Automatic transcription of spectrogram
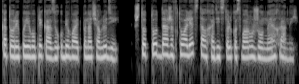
который по его приказу убивает по ночам людей, что тот даже в туалет стал ходить только с вооруженной охраной.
